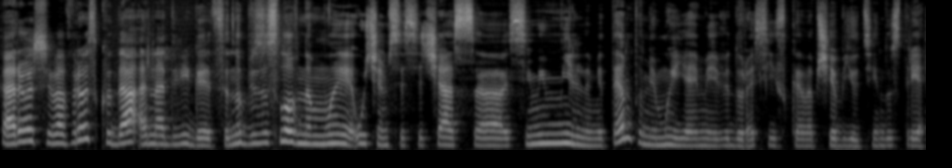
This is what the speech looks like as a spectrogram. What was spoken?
Хороший вопрос, куда она двигается. Ну, безусловно, мы учимся сейчас э, семимильными темпами, мы, я имею в виду российская вообще бьюти-индустрия,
